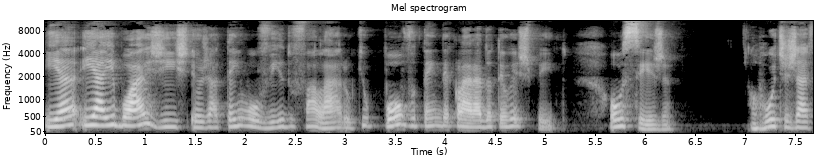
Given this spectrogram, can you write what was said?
E, a, e aí Boaz diz: Eu já tenho ouvido falar o que o povo tem declarado a teu respeito. Ou seja, Ruth já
